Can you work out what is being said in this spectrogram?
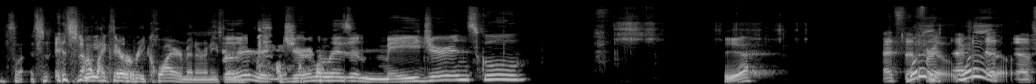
It's not, it's, it's not Wait, like they're a requirement or anything. So there's a journalism major in school? Yeah. That's the what first. Is, what is, the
